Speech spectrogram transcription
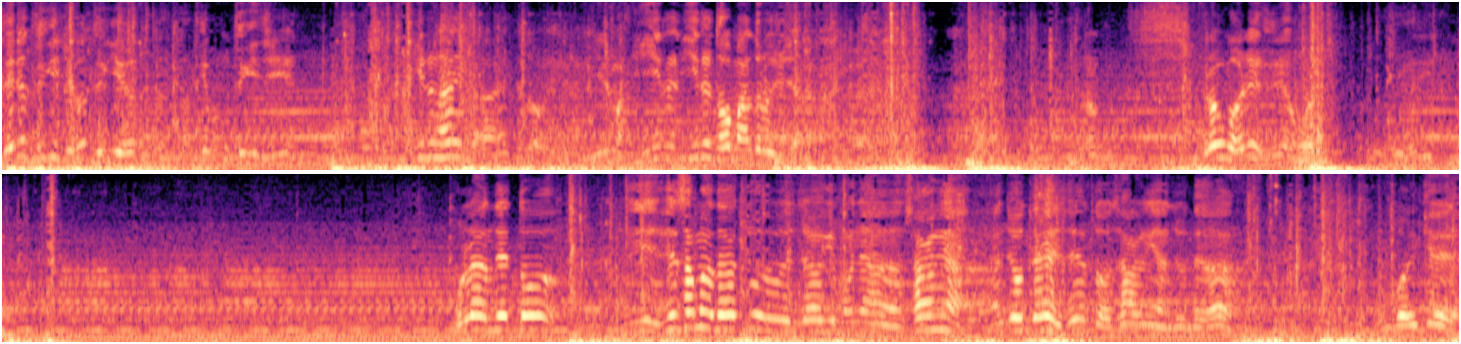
내려 득이죠 득이 어떻게 보면 득이지. 일은 하니까 그래서 일만 일을 일을 더 만들어 주잖아. 그런 그런 그게 뭐. 몰라 근데 또이 회사마다 또 저기 뭐냐 상황이 안 좋은 데가 있어요 또 상황이 안 좋은 데가. 뭐 이렇게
